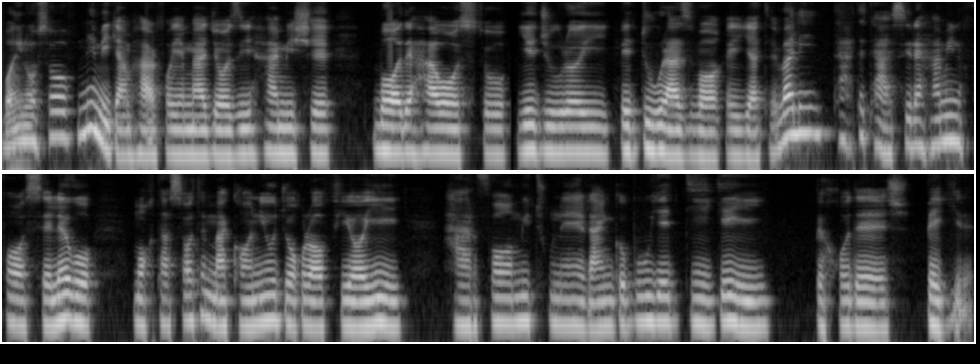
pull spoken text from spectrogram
با این اصاف نمیگم حرفای مجازی همیشه باد هواست و یه جورایی به دور از واقعیته. ولی تحت تاثیر همین فاصله و مختصات مکانی و جغرافیایی حرفا می‌تونه رنگ و بوی دیگه به خودش بگیره.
